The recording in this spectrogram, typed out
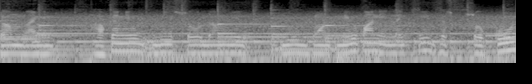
dumb. I mean how can you be so dumb? You you want nimbu pani like this is so cool.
